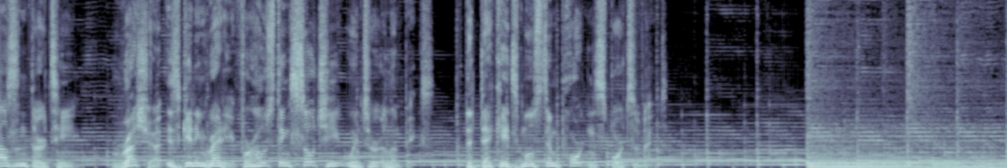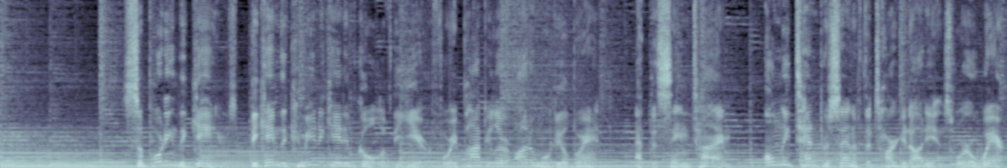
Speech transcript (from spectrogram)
2013, Russia is getting ready for hosting Sochi Winter Olympics, the decade's most important sports event. Supporting the Games became the communicative goal of the year for a popular automobile brand. At the same time, only 10% of the target audience were aware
